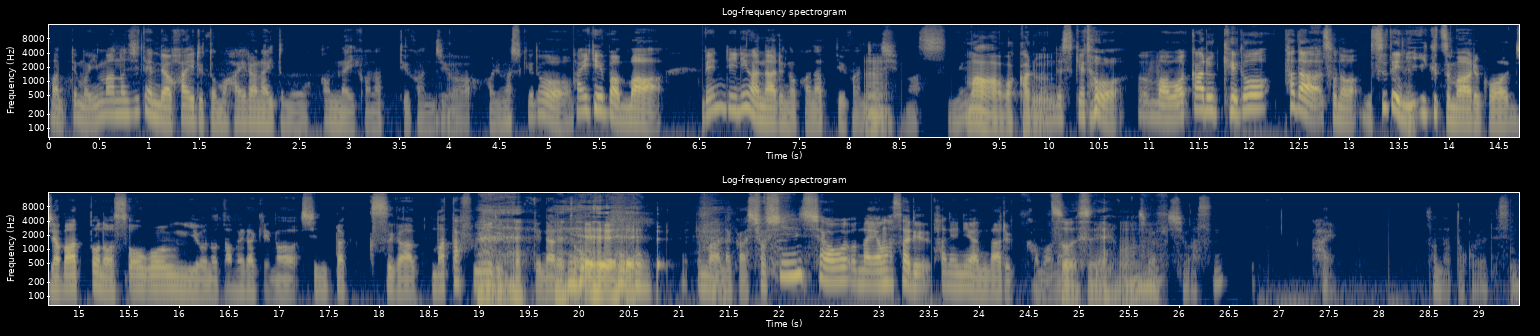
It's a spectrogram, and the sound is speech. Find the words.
まあでも今の時点では入るとも入らないともわかんないかなっていう感じがありますけど、入ればまあ、便利にはなるのかなっていう感じがしますね。まあわかるなん。ですけど、まあわかるけど、ただ、その、すでにいくつもある、こう、Java との総合運用のためだけのシンタックスがまた増えるってなると、まあなんか初心者を悩まされる種にはなるかもなっていですねう感じはしますね。はい。そんなところですね。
